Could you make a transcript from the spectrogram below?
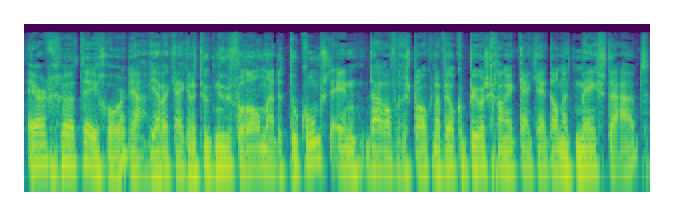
erg uh, tegen hoor. Ja, ja, wij kijken natuurlijk nu vooral naar de toekomst. En daarover gesproken, naar welke beursgangen kijk jij dan het meeste uit?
